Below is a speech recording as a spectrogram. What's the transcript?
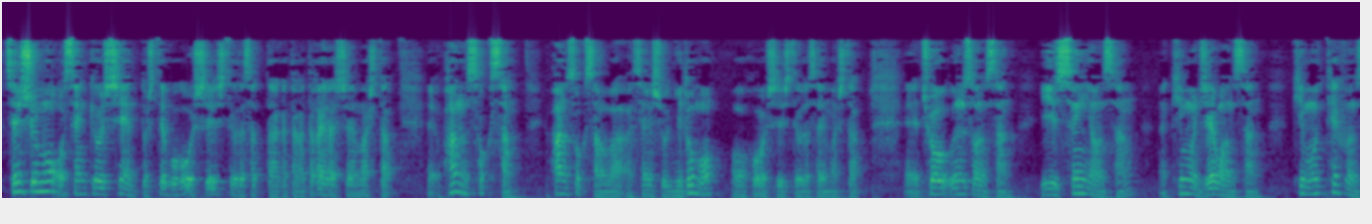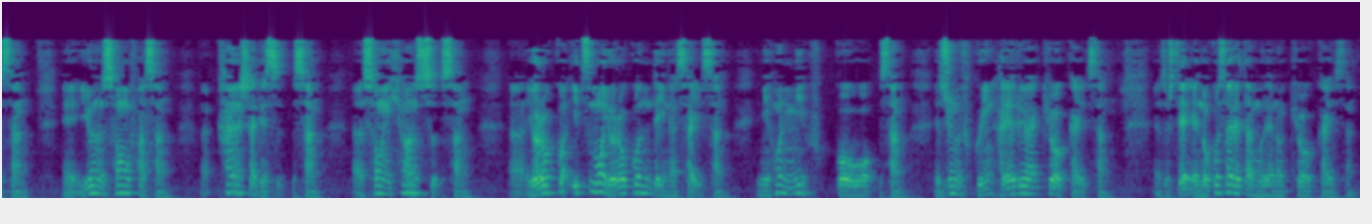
先週も選挙支援としてご奉仕してくださった方々がいらっしゃいました。ファン・ソクさん。ファン・ソクさんは先週2度も奉仕してくださいました。チョウ・ウンソンさん、イ・スンヨンさん、キム・ジェウォンさん、キム・テフンさん、ユン・ソンファさん、感謝ですさん、ソン・ヒョンスさん、喜いつも喜んでいなさいさん、日本に復興をさん、純福音ハレルヤ教会さん、そして残された群れの教会さん、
